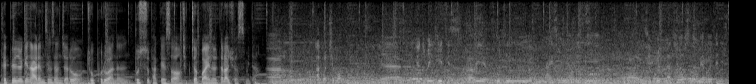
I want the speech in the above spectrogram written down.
대표적인 RM 생산자로 조프로아는 부스 밖에서 직접 와인을 따라주셨습니다. approachable. Uh, you drink it, it's very fruity, nice minerality. Uh, it's a brut nature, so we have any sugar.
